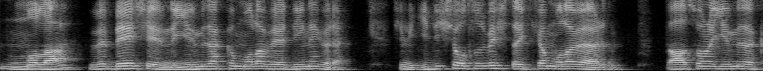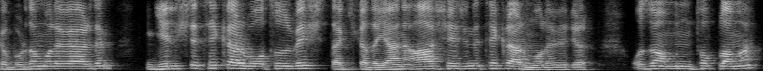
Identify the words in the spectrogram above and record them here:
mola ve B şehrinde 20 dakika mola verdiğine göre. Şimdi gidişte 35 dakika mola verdim. Daha sonra 20 dakika burada mola verdim. Gelişte tekrar bu 35 dakikada yani A şehrine tekrar mola veriyorum. O zaman bunun toplamı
